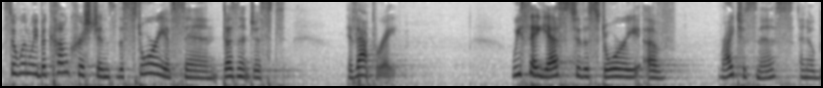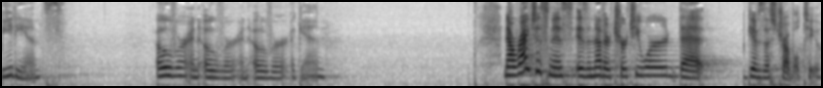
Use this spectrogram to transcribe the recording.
So when we become Christians, the story of sin doesn't just evaporate. We say yes to the story of righteousness and obedience over and over and over again. Now, righteousness is another churchy word that gives us trouble too.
